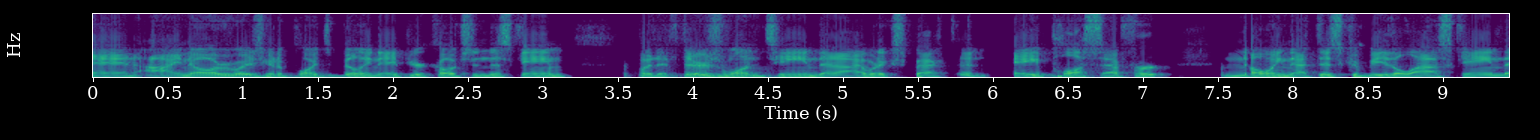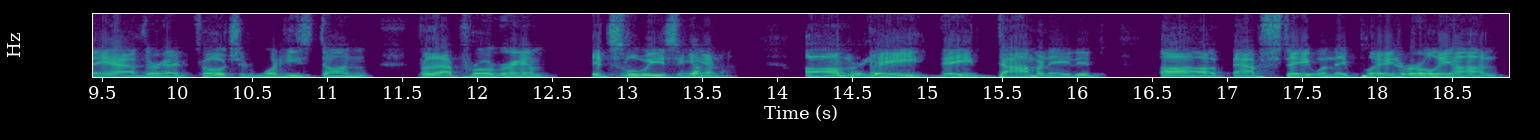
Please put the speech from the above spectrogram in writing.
And I know everybody's going to point to Billy Napier coaching this game, but if there's one team that I would expect an A plus effort, knowing that this could be the last game they have their head coach and what he's done for that program, it's Louisiana. Yep. Um, they they dominated uh, App State when they played early on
